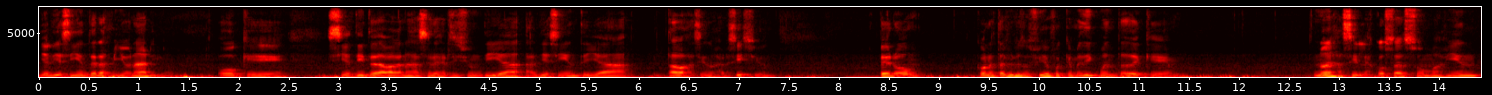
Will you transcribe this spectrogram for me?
y al día siguiente eras millonario. O que si a ti te daba ganas de hacer ejercicio un día, al día siguiente ya estabas haciendo ejercicio. Pero con esta filosofía fue que me di cuenta de que no es así, las cosas son más bien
